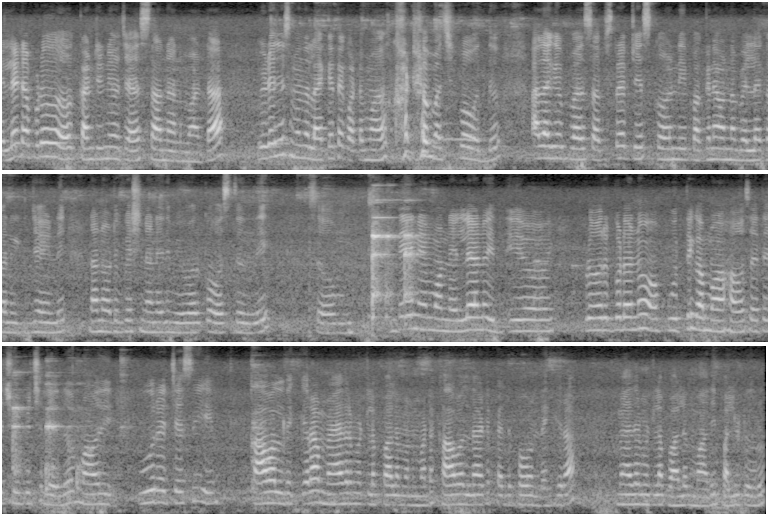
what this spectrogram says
వెళ్ళేటప్పుడు కంటిన్యూ చేస్తాను అనమాట వీడియో చేసిన ముందు లైక్ అయితే కొట్ట కొట్టడం మర్చిపోవద్దు. అలాగే సబ్స్క్రైబ్ చేసుకోండి. పక్కనే ఉన్న బెల్ ఐకాన్ క్లిక్ చేయండి. నా నోటిఫికేషన్ అనేది మీ వరకు వస్తుంది. సో అంటే నేను మొన్న వెళ్ళాను. ఇప్పటి వరకు కూడాను పూర్తిగా మా హౌస్ అయితే చూపించలేదు. మాది ఊరు వచ్చేసి కావల దగ్గర మేదరమిట్ల పాలెం అనమాట కావల దాటి పెద్ద పవన్ దగ్గర మేదరమిట్ల పాలెం మాది పల్లెటూరు.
